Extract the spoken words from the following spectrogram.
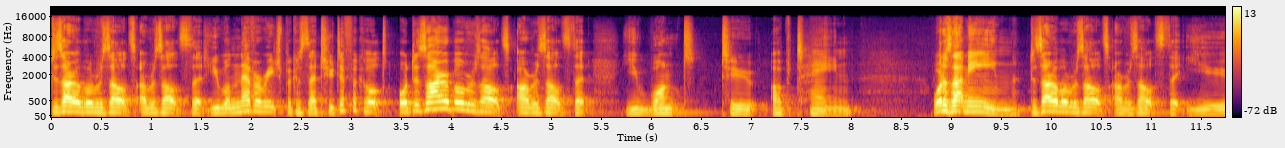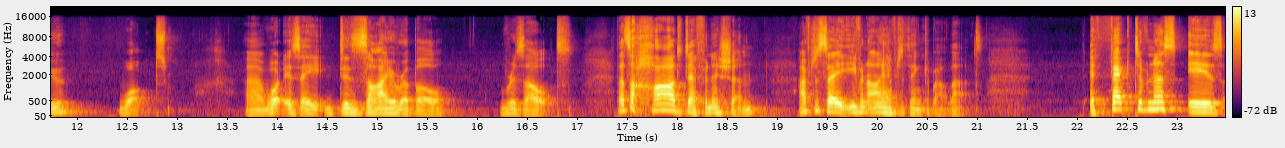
desirable results are results that you will never reach because they're too difficult, or desirable results are results that you want to obtain. What does that mean? Desirable results are results that you what? Uh, what is a desirable result? That's a hard definition. I have to say, even I have to think about that. Effectiveness is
